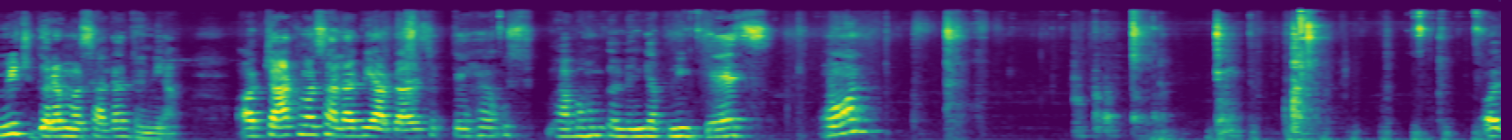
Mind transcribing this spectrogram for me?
मिर्च, गरम मसाला, धनिया। और चाट मसाला भी आप डाल सकते हैं। उस, अब हम कर लेंगे अपनी गैस ऑन। और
